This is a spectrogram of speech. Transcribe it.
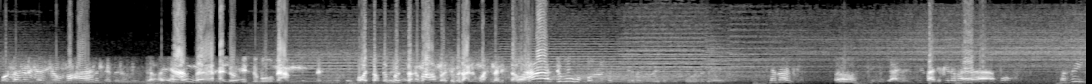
كنا جايبينهم في حال شايفينهم يا عم خلوهم يسيبوهم يا عم. هو أنتوا بتبصوا يا جماعة لما تقعد عليهم وإحنا نتسوى آه سيبوهم. ده مالك آه. يعني في بعد كده بقى فوق. مفيش.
